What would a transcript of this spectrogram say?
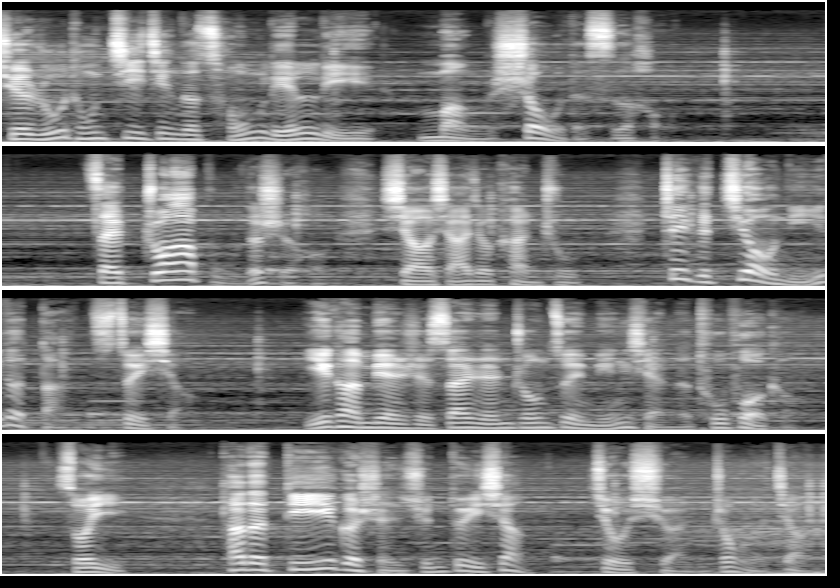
却如同寂静的丛林里猛兽的嘶吼。在抓捕的时候，小霞就看出。这个叫尼的胆子最小，一看便是三人中最明显的突破口，所以他的第一个审讯对象就选中了叫尼。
